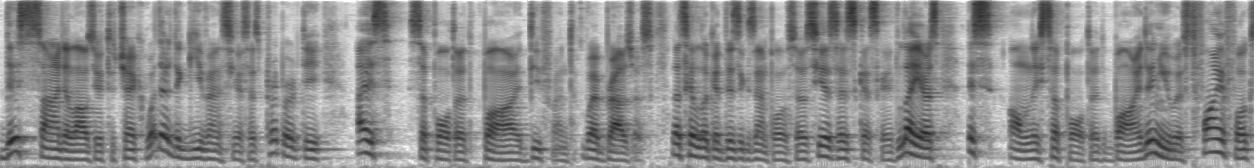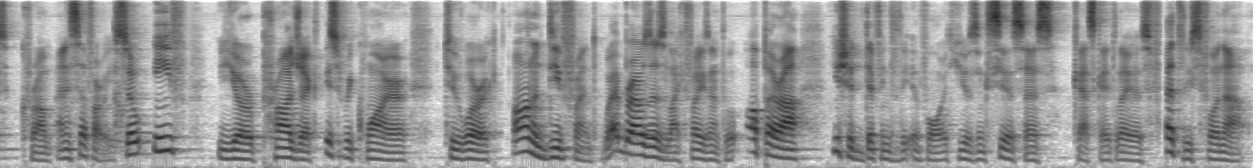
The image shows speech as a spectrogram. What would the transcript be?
this site allows you to check whether the given CSS property is supported by different web browsers. Let's have a look at this example. So CSS Cascade Layers is only supported by the newest Firefox, Chrome and Safari. So if your project is required to work on a different web browsers, like for example Opera, you should definitely avoid using CSS Cascade Layers, at least for now.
